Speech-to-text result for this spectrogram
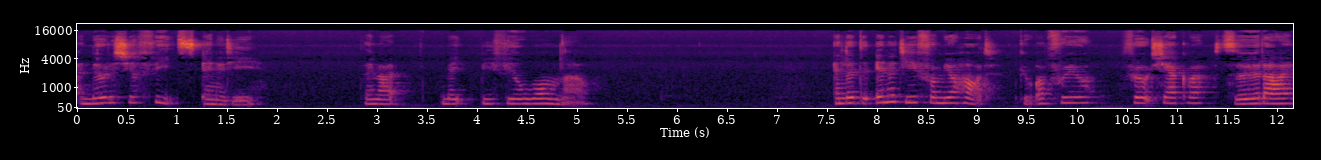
And notice your feet's energy. They might make me feel warm now. And let the energy from your heart go up through your throat chakra, third eye,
